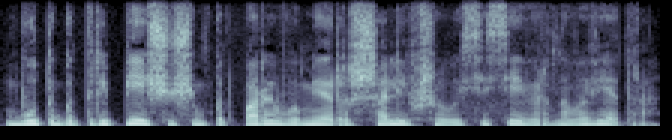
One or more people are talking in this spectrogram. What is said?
будто бы трепещущим под порывами расшалившегося северного ветра.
